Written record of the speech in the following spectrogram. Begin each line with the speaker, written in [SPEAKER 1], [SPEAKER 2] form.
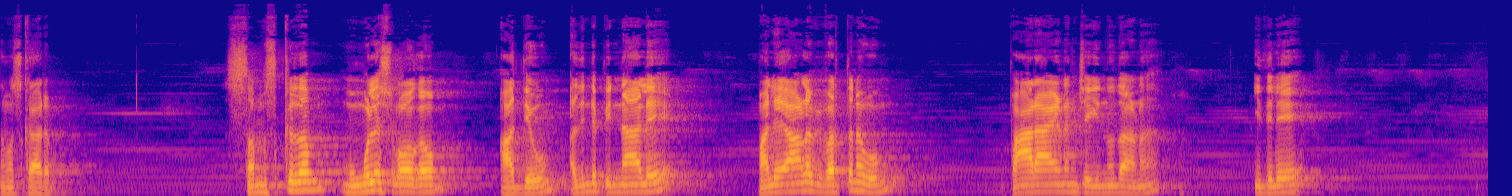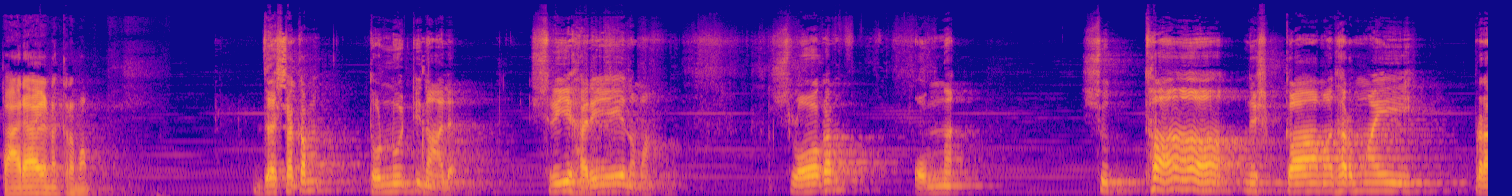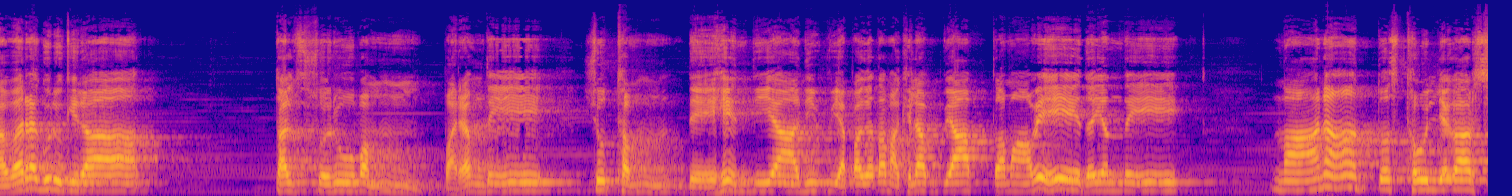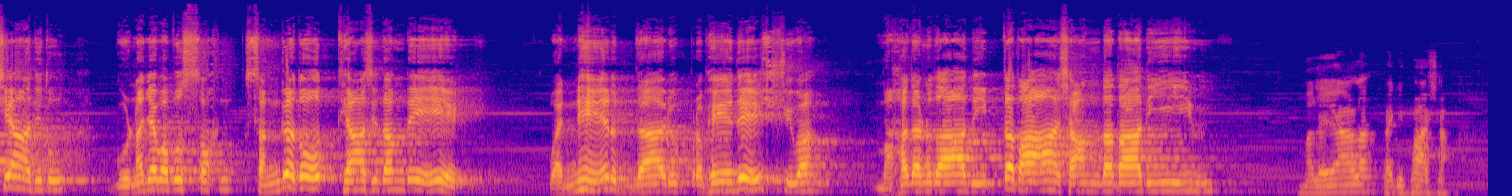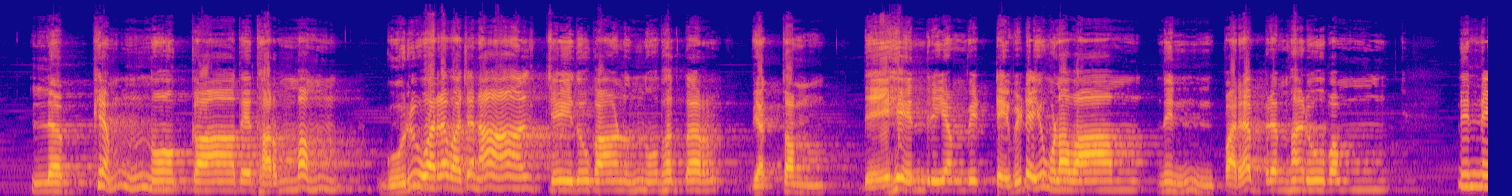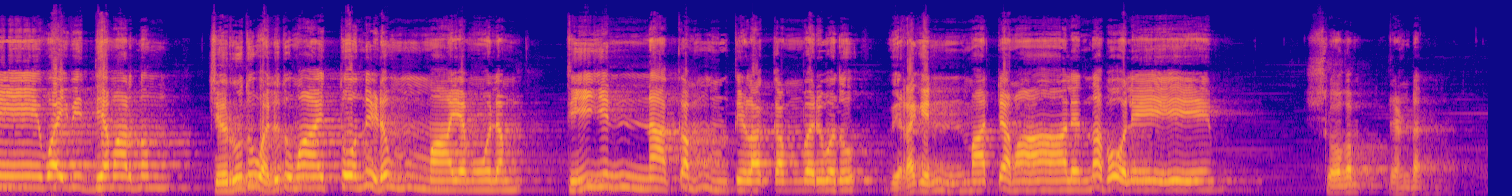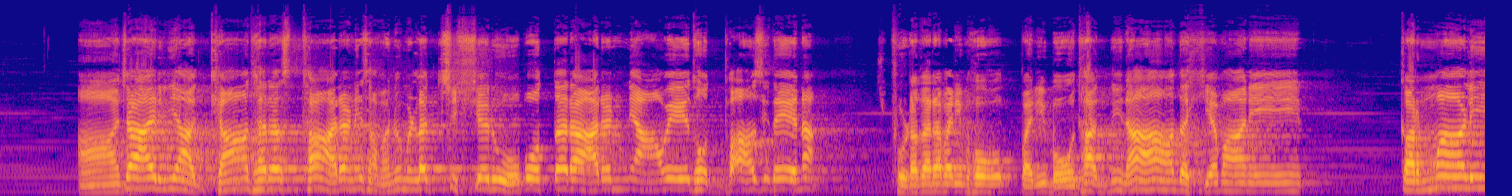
[SPEAKER 1] നമസ്കാരം. സംസ്കൃതം മൂലശ്ലോകവും ആദ്യവും അതിന്റെ പിന്നാലെ മലയാള വിവർത്തനവും പാരായണം ചെയ്യുന്നതാണ് ഇതിലെ പാരായണക്രമം ദശകം തൊണ്ണൂറ്റിനാല്. ശ്രീഹരേ നമ. ശ്ലോകം ഒന്ന്. ശുദ്ധ നിഷ്കാമധർമ്മൈ. പ്രവരഗുരുഗിരാ തൽസ്വരൂപം പരം തേ ശുദ്ധം ദേഹേന്ദ്രിയാദിവ്യപഗതമഖിലവ്യാപ്തമാവേദയന്തേ. നാനാത്വസ്ഥൗല്യകാർഷ്യാദിതു ഗുണജവപു സങ്കതോധ്യാസിതം തേ. വന്യേർദാരുപ്രഭേദേ ശിവ മഹദണുതാദീപ്തതാ ശാന്തതാദീം.
[SPEAKER 2] മലയാള പരിഭാഷ.
[SPEAKER 1] ലഭ്യം നോക്കാതെ ധർമ്മം ഗുരുവരവചനാൽ ചെയ്തു കാണുന്നു ഭക്തർ. വ്യക്തം ദേഹേന്ദ്രിയം വിട്ടെവിടെയുമുളവാം നിൻ പരബ്രഹ്മരൂപം. നിന്നെ വൈവിധ്യമാർന്നും ചെറുതു വലുതുമായി തോന്നിടും മായമൂലം. തീയിന്നാക്കം തിളക്കം വരുവതു വിറകിൻ മാറ്റമാലെന്ന പോലെ. ശ്ലോകം രണ്ട്. ആചാര്യാഖ്യാധരസ്ഥാരണി സമനുമിള ശിഷ്യരൂപോത്തരാരണ്യാവേധോദ്ഭാസിതേന സ്ഫുടതര പരിഭോ പരിബോധാഗ്നിനാ ദഹ്യമാനേ കർമാളി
